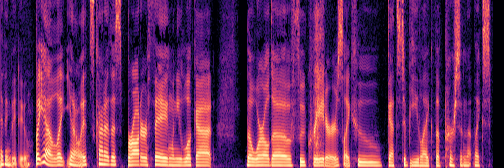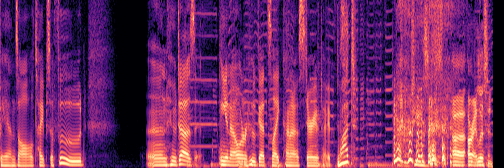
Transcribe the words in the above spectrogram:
I think they do. But yeah, like, you know, it's kind of this broader thing when you look at the world of food creators, like who gets to be like the person that like spans all types of food and who does it, you know, or who gets like kind of stereotyped. What? Jesus. Uh, all right, listen.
